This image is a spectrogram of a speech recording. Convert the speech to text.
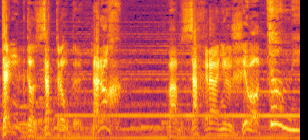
Ten, kdo zatroubil na roh, vám zachránil život. Tommy.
